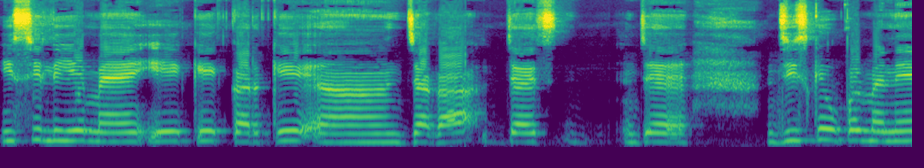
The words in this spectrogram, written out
इसीलिए मैं एक एक करके जगह जैसे जिसके ऊपर मैंने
